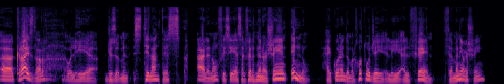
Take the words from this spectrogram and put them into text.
آه Chrysler أو اللي هي جزء من Stellantis أعلنوا في CES 2022 إنه حيكون عندهم الخطوة الجاية اللي هي 2028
